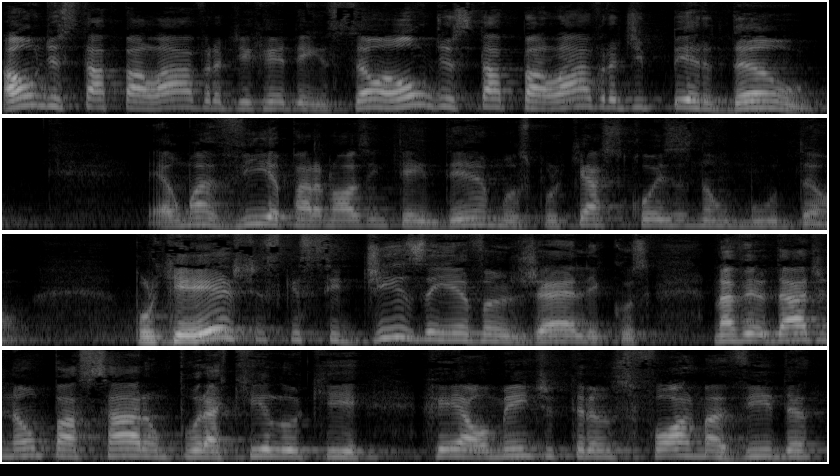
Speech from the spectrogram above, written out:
Aonde está a palavra de redenção? Aonde está a palavra de perdão? É uma via para nós entendermos porque as coisas não mudam. Porque estes que se dizem evangélicos, na verdade não passaram por aquilo que realmente transforma a vida,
